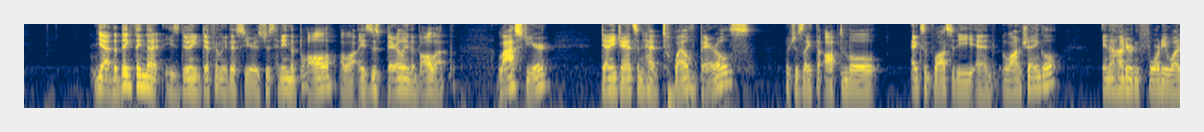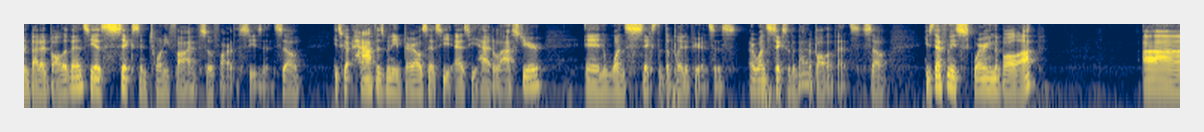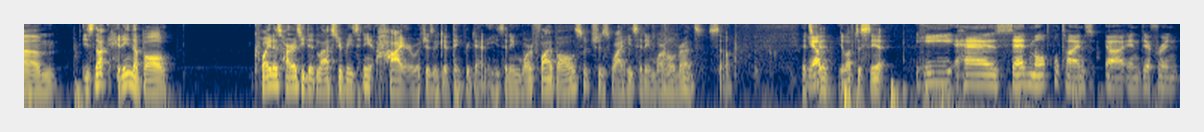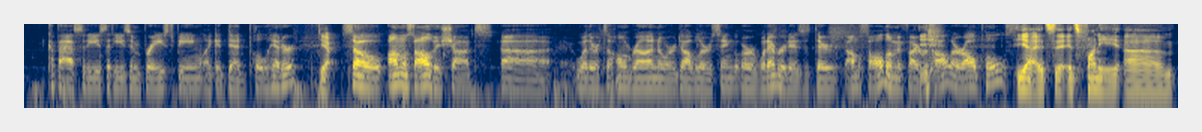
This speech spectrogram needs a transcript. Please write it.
yeah, the big thing that he's doing differently this year is just hitting the ball a lot. He's just barreling the ball up. Last year, Danny Jansen had 12 barrels, which is like the optimal exit velocity and launch angle in 141 batted ball events. He has six in 25 so far this season. So he's got half as many barrels as he as he had last year in one sixth of the plate appearances or one sixth of the batted ball events. So he's definitely squaring the ball up. Um, he's not hitting the ball quite as hard as he did last year, but he's hitting it higher, which is a good thing for Danny. He's hitting more fly balls, which is why he's hitting more home runs. So it's Yep. good. You love to see it. He has said multiple times uh, in different capacities that he's embraced being like a dead pull hitter. Yep. So almost all of his shots, uh, whether it's a home run or a double or a single or whatever it is, they're almost all of them, if I recall, are all pulls. Yeah, it's it's funny. Um,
